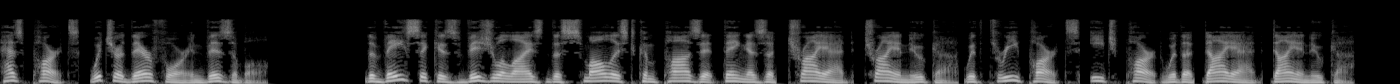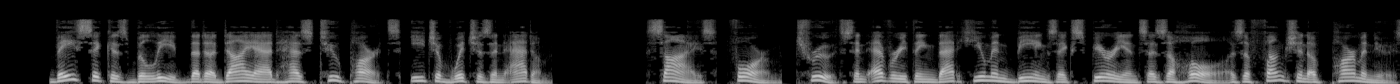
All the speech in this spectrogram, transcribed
has parts, which are therefore invisible. The Vaisikas visualized the smallest composite thing as a triad with three parts, each part with a dyad Vaisikas believed that a dyad has two parts, each of which is an atom. Size, form, truths and everything that human beings experience as a whole is a function of parmanus,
